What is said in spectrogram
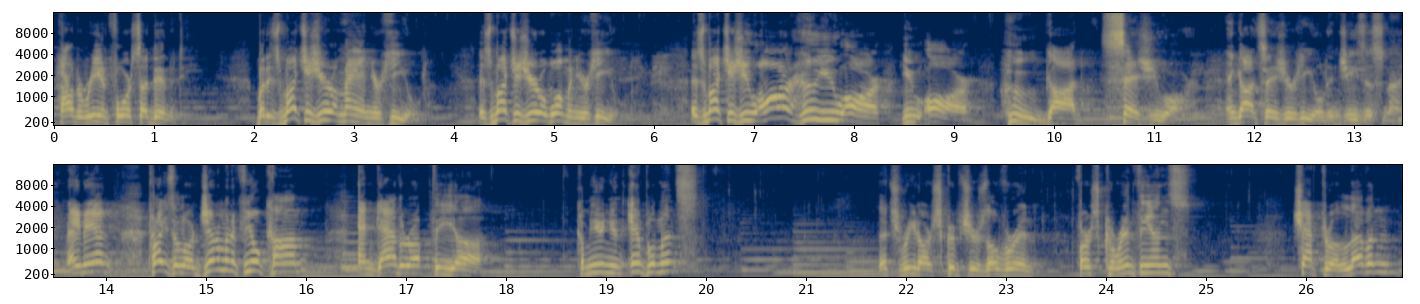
how to reinforce identity. But as much as you're a man, you're healed. As much as you're a woman, you're healed. As much as you are who you are, you are who God says you are. And God says you're healed in Jesus' name. Amen. Praise the Lord. Gentlemen, if you'll come and gather up the uh, communion implements, let's read our scriptures over in 1 Corinthians chapter 11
